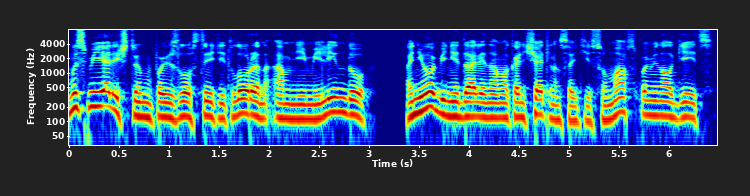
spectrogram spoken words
Мы смеялись, что ему повезло встретить Лорен, а мне Мелинду. Они обе не дали нам окончательно сойти с ума, вспоминал Гейтс.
